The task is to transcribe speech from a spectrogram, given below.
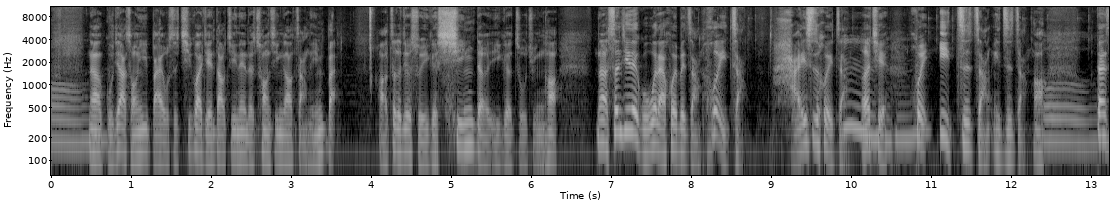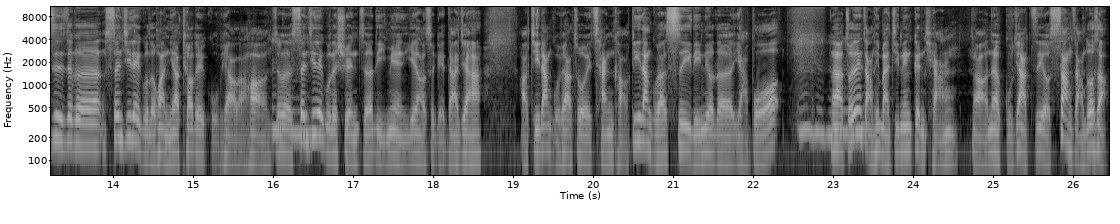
那股价从一百五十七块钱到今天的创新高涨停板，好，这个就属于一个新的一个族群哈。那升级类股未来会不会涨？会涨。还是会涨，而且会一直涨，一直涨啊！但是这个生机类股的话，你要挑对股票了哈。这个生机类股的选择里面，严老师给大家啊几档股票作为参考。第一档股票四一零六的亚博，那昨天涨停板，今天更强啊！那股价只有上涨多少？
